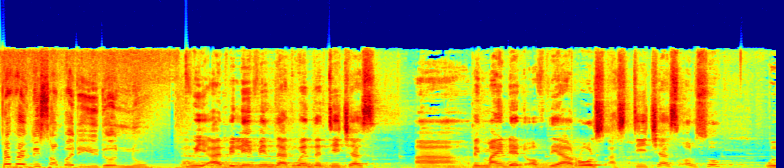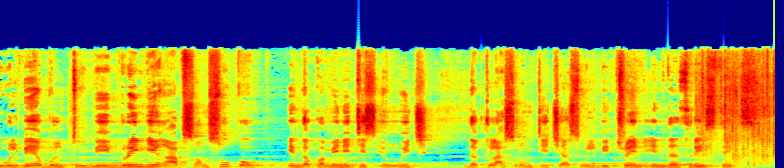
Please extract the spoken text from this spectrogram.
preferably somebody you don't know. We are believing that when the teachers are reminded of their roles as teachers also. We will be able to be bringing up some SUKO in the communities in which the classroom teachers will be trained in the three states.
